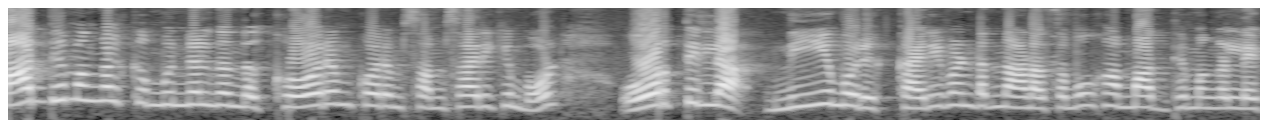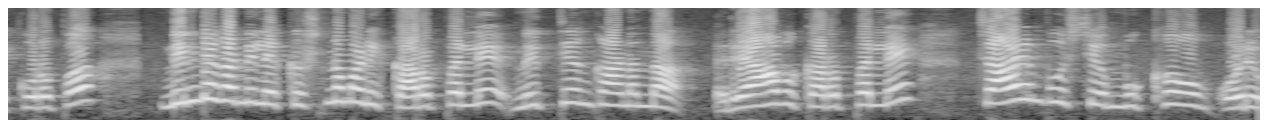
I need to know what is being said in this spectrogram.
മാധ്യമങ്ങൾക്ക് മുന്നിൽ നിന്ന് ഘോരം ഘോരം സംസാരിക്കുമ്പോൾ ഓർത്തില്ല നീയും ഒരു കരിവണ്ടെന്നാണ് സമൂഹ മാധ്യമങ്ങളിലെ കുറിപ്പ്. നിന്റെ കണ്ണിലെ കൃഷ്ണമണി കറുപ്പല്ലേ? നിത്യം കാണുന്ന രാവ് കറുപ്പല്ലേ? ചായം പൂശിയ മുഖവും ഒരു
